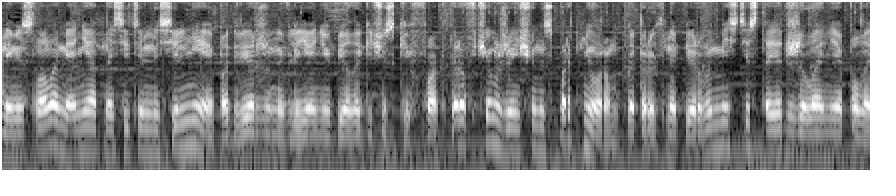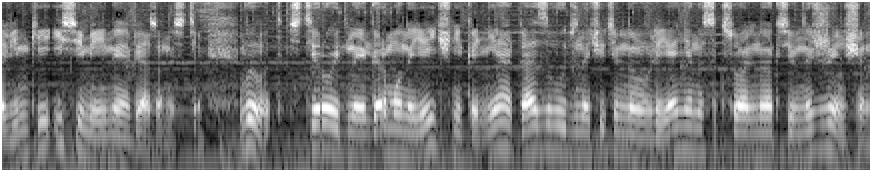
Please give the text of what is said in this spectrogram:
Иными словами, они относительно сильнее подвержены влиянию биологических факторов, чем женщины с партнером, у которых на первом месте стоят желания половинки и семейные обязанности. Вывод. Стероидные гормоны яичника не оказывают значительного влияния на сексуальную активность женщин,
